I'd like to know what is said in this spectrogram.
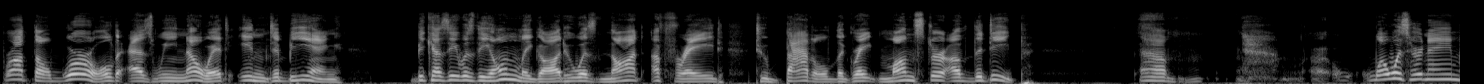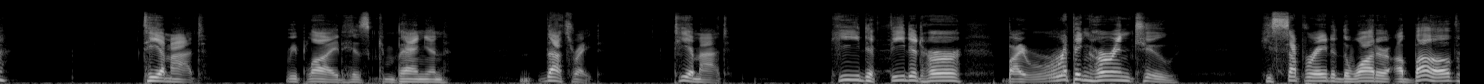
brought the world as we know it into being, because he was the only god who was not afraid to battle the great monster of the deep. Um, what was her name? Tiamat, replied his companion. That's right, Tiamat. He defeated her by ripping her in two. He separated the water above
